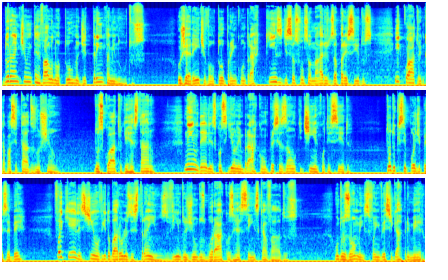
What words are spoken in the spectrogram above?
durante um intervalo noturno de 30 minutos. O gerente voltou para encontrar 15 de seus funcionários desaparecidos e quatro incapacitados no chão. Dos quatro que restaram, nenhum deles conseguiu lembrar com precisão o que tinha acontecido. Tudo o que se pôde perceber foi que eles tinham ouvido barulhos estranhos vindos de um dos buracos recém-escavados. Um dos homens foi investigar primeiro,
